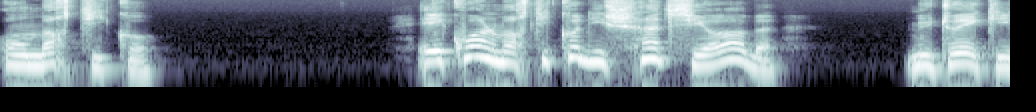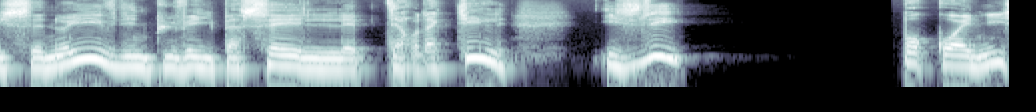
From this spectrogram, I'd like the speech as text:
on mortico. Et quoi le mortico dit chintiob, mutué qui s'énoïve d'une puve y passer les ptérodactyles, se dit, pourquoi ni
